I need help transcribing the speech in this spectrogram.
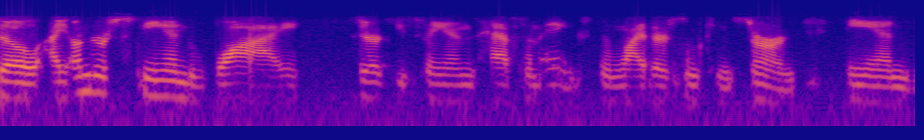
So I understand why Syracuse fans have some angst and why there's some concern. And,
